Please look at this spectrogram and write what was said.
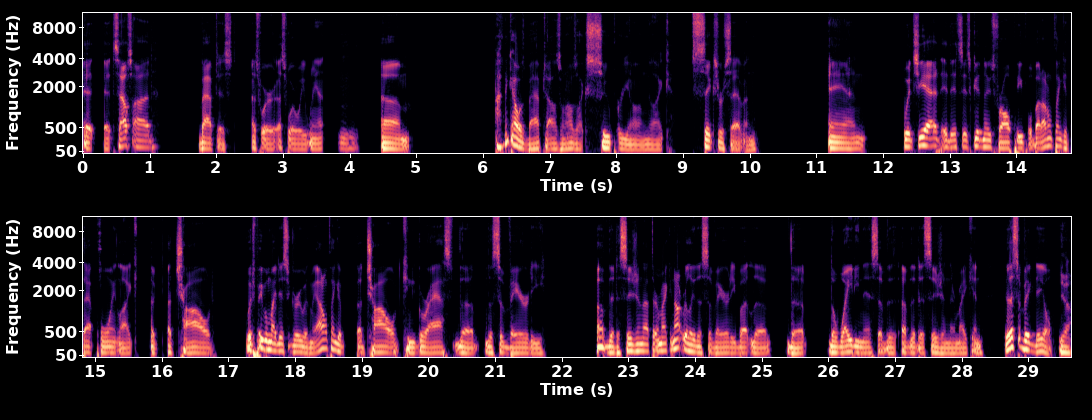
at at Southside Baptist, that's where that's where we went. Mm-hmm. Um I think I was baptized when I was like super young, like 6 or 7. And which yeah, it, it's it's good news for all people, but I don't think at that point like a, a child which people may disagree with me. I don't think a, a child can grasp the the severity of the decision that they're making. Not really the severity, but the the the weightiness of the of the decision they're making. That's a big deal. Yeah.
